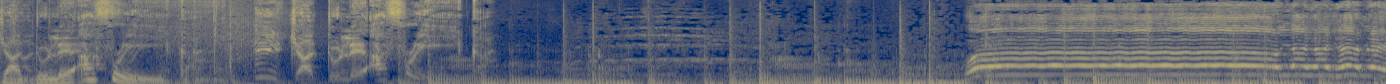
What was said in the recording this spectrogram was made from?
ijadule afrika ijadule afrika Oh, ya ya yele.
